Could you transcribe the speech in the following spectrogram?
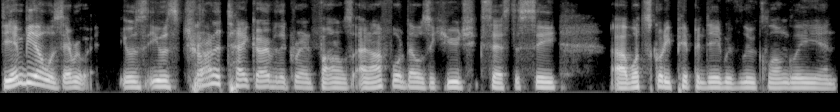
the NBL was everywhere. It was he was trying to take over the grand finals, and I thought that was a huge success to see uh, what Scottie Pippen did with Luke Longley and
